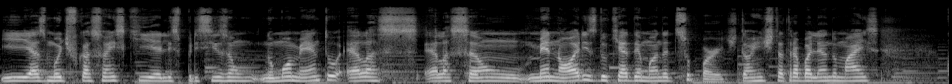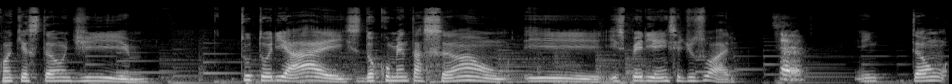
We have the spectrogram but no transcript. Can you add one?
e as modificações que eles precisam no momento elas, elas são menores do que a demanda de suporte. Então a gente está trabalhando mais com a questão de tutoriais, documentação e experiência de usuário. Certo. Então,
